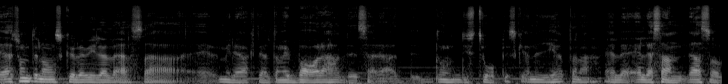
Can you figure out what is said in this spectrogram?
Jag tror inte någon skulle vilja läsa eh, Miljöaktuellt om vi bara hade så här, de dystropiska nyheterna. Eller, eller alltså,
